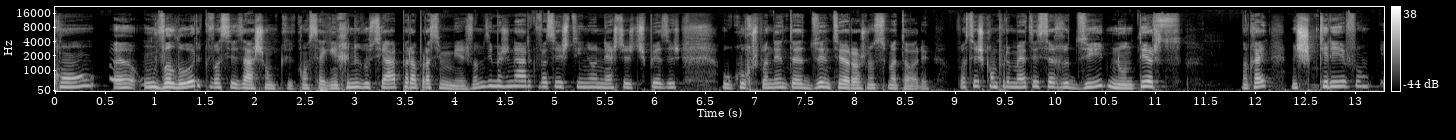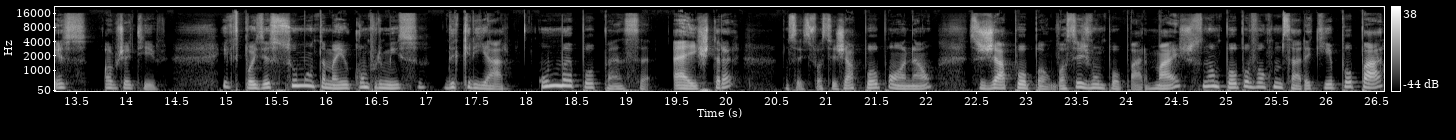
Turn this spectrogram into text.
com uh, um valor que vocês acham que conseguem renegociar para o próximo mês. Vamos imaginar que vocês tinham nestas despesas o correspondente a 200 euros no somatório. Vocês comprometem-se a reduzir num terço, ok? Mas escrevam esse objetivo. E que depois assumam também o compromisso de criar uma poupança extra. Não sei se vocês já poupam ou não. Se já poupam, vocês vão poupar mais. Se não poupam, vão começar aqui a poupar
